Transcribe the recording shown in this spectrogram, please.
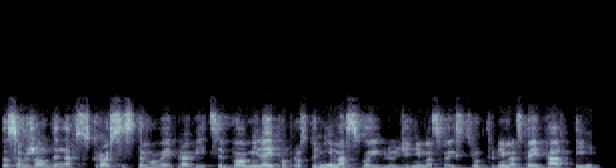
to są rządy na wskroś systemowej prawicy, bo Milei po prostu nie ma swoich ludzi, nie ma swoich struktur, nie ma swojej partii.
